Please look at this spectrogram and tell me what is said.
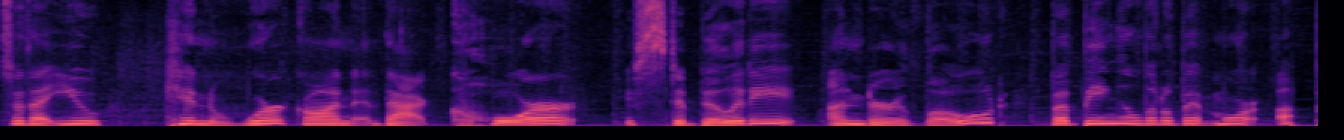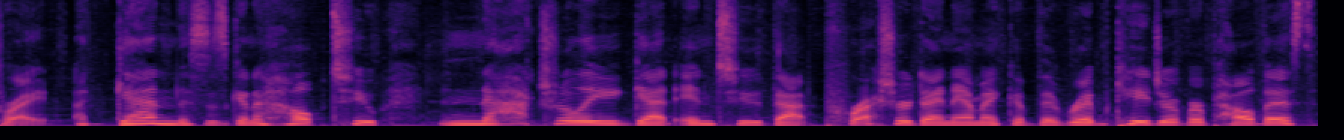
so that you can work on that core stability under load but being a little bit more upright. Again, this is going to help to naturally get into that pressure dynamic of the rib cage over pelvis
